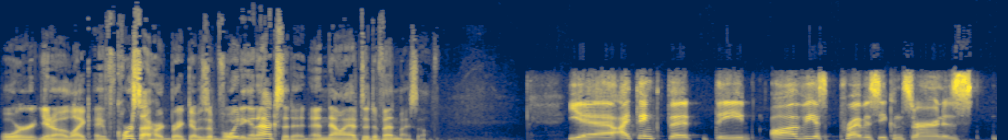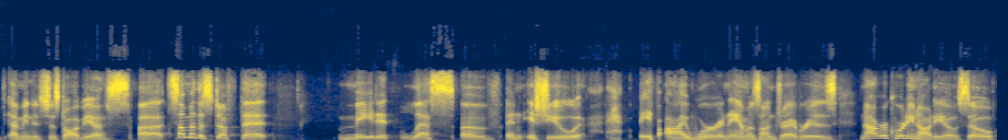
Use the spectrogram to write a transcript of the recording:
Or, you know, like, of course I hard. I was avoiding an accident and now I have to defend myself. Yeah, I think that the obvious privacy concern is, I mean, it's just obvious. Uh, some of the stuff that made it less of an issue if I were an Amazon driver is not recording audio. So,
